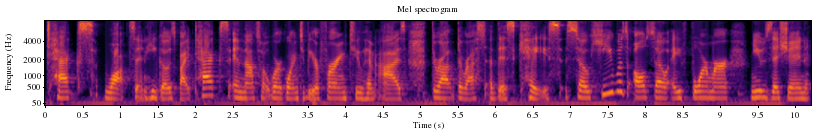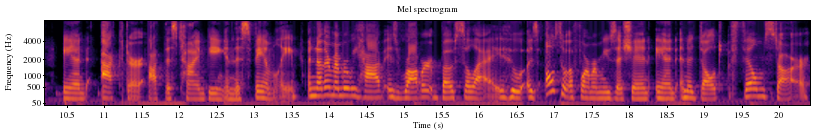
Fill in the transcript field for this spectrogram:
Tex Watson. He goes by Tex, and that's what we're going to be referring to him as throughout the rest of this case. So he was also a former musician and actor at this time being in this family. Another member we have is Robert Beausoleil, who is also a former musician and an adult film star.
